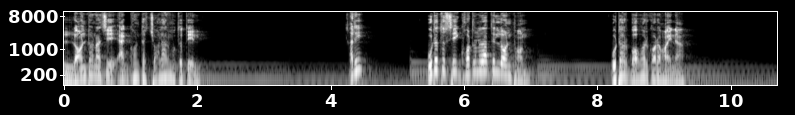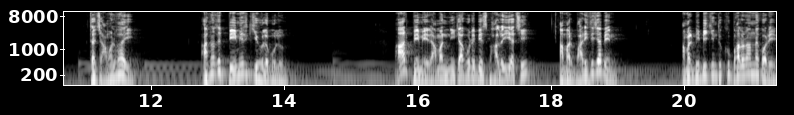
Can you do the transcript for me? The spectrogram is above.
লন্ঠন আছে এক ঘণ্টা চলার মতো তেল। আরে, ওটা তো সেই ঘটনা রাতের লণ্ঠন। ওটা আর ব্যবহার করা হয় না। তা জামাল ভাই, আপনাদের প্রেমের কি হলো বলুন? আর প্রেমের, আমার নিকা করে বেশ ভালোই আছি। আমার বাড়িতে যাবেন? আমার বেবি কিন্তু খুব ভালো রান্না করে।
